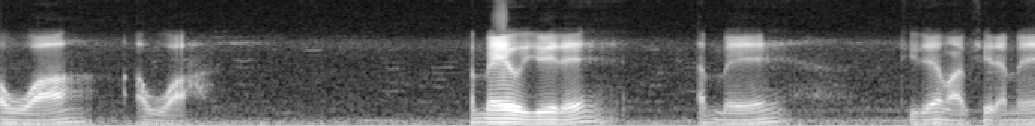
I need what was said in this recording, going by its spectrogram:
အဝါအဝါအမဲကိုရွေးတယ်အမဲဒီထဲမှာဖြစ်အမဲ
